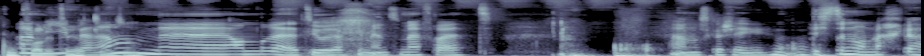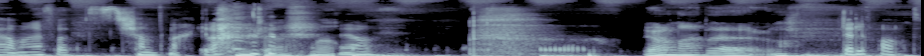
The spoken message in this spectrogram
God den er mye bedre enn liksom. den eh, andre turjakken min, som er fra et ja, Nå skal ikke jeg disse noen merker her, men jeg er fra et kjent merke, da. Okay, ja. Ja, ja, nei, det er det er litt rart.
